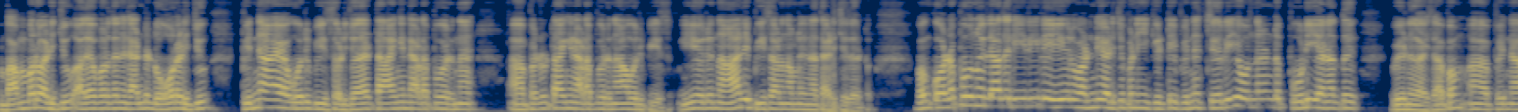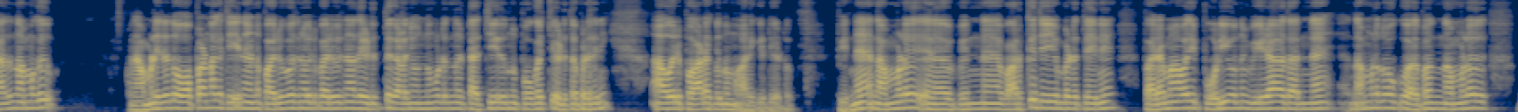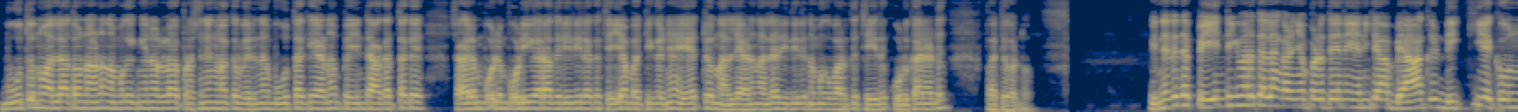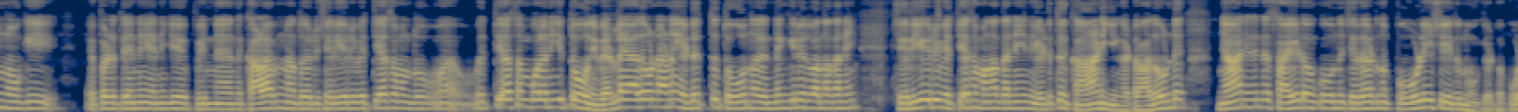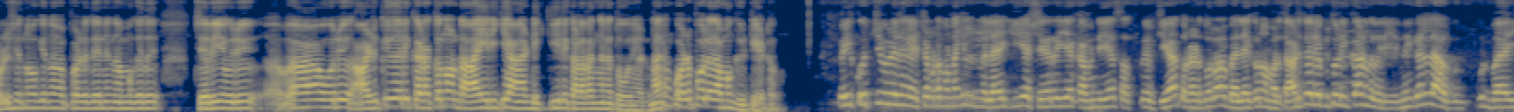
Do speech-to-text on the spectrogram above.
ബമ്പറും അടിച്ചു അതേപോലെ തന്നെ രണ്ട് ഡോർ അടിച്ചു പിന്നെ ആ ഒരു പീസ് അടിച്ചു. അതായത് ടാങ്കിന്റെ അടപ്പ് വരുന്ന പെട്രോൾ ടാങ്കിന്റെ അടപ്പ് വരുന്ന ആ ഒരു പീസ് ഈ ഒരു നാല് പീസാണ് നമ്മൾ ഇതിനകത്ത് അടിച്ചത് കേട്ടോ. അപ്പം കുഴപ്പമൊന്നും ഇല്ലാത്ത രീതിയിൽ ഈ ഒരു വണ്ടി അടിച്ചപ്പോൾ എനിക്ക് കിട്ടി. പിന്നെ ചെറിയ ഒന്ന് രണ്ട് പൊടി അതിനകത്ത് വീണ് കാഴ്ച അപ്പം പിന്നെ അത് നമുക്ക് നമ്മളിത് ഓപ്പണൊക്കെ ചെയ്യുന്നതാണ്. പരുവത്തിന് ഒരു പരുവത്തിന് അത് എടുത്ത് കളഞ്ഞ് ഒന്നും കൂടെ ഒന്ന് ടച്ച് ചെയ്തൊന്ന് പുകച്ചെടുത്തപ്പോഴത്തേന് ആ ഒരു പാടൊക്കെ ഒന്ന് മാറി കിട്ടി കേട്ടോ. പിന്നെ നമ്മൾ പിന്നെ വർക്ക് ചെയ്യുമ്പോഴത്തേന് പരമാവധി പൊടിയൊന്നും വീഴാതെ തന്നെ നമ്മൾ നോക്കുക. അപ്പം നമ്മൾ ബൂത്തൊന്നും അല്ലാത്തതുകൊണ്ടാണ് നമുക്ക് ഇങ്ങനെയുള്ള പ്രശ്നങ്ങളൊക്കെ വരുന്നത്. ബൂത്തൊക്കെയാണ് പെയിന്റ് അകത്തൊക്കെ ശകലം പോലും പൊടി കയറാത്ത രീതിയിലൊക്കെ ചെയ്യാൻ പറ്റിക്കഴിഞ്ഞാൽ ഏറ്റവും നല്ലതാണ് നല്ല രീതിയിൽ നമുക്ക് വർക്ക് ചെയ്ത് കൊടുക്കാനായിട്ട് പറ്റുമല്ലോ പിന്നെ ഇതിന്റെ പെയിന്റിങ് വർക്കെല്ലാം കഴിഞ്ഞപ്പോഴത്തേന് എനിക്ക് ആ ബാക്ക് ഡിക്കിയൊക്കെ ഒന്ന് നോക്കി എപ്പോഴത്തേന് എനിക്ക് പിന്നെ കളറിനകത്ത് ഒരു ചെറിയൊരു വ്യത്യാസം വ്യത്യാസം പോലെ എനിക്ക് തോന്നി. വെള്ളയായതുകൊണ്ടാണ് എടുത്ത് തോന്നുന്നത്. എന്തെങ്കിലും ഇത് വന്നാൽ തന്നെ ചെറിയൊരു വ്യത്യാസം വന്നാൽ തന്നെ എടുത്ത് കാണിക്കും കേട്ടോ. അതുകൊണ്ട് ഞാൻ ഇതിന്റെ സൈഡ് നമുക്ക് ഒന്ന് ചെറുതായിട്ടൊന്ന് പോളിഷ് ചെയ്ത് നോക്കി കേട്ടോ. പോളിഷ് ചെയ്ത് നോക്കി നോക്കിയപ്പോഴത്തേന് നമുക്കത് ചെറിയൊരു ആ ഒരു അഴുക്ക് കയറി കിടക്കുന്നതുകൊണ്ടായിരിക്കും ആ ഡിക്കിയിൽ കളർ അങ്ങനെ തോന്നി എന്നാലും കുഴപ്പമില്ല നമുക്ക് കിട്ടി കേട്ടോ. അപ്പോൾ ഈ കൊച്ചു വീഡിയോ നിങ്ങൾ ഇഷ്ടപ്പെടുന്നുണ്ടെങ്കിൽ ലൈക്ക് ചെയ്യുക ഷെയർ ചെയ്യുക കമന്റ് ചെയ്യുക സബ്സ്ക്രൈബ് ചെയ്യുക. തൊട്ടടുത്തുള്ള ബെല്ലൈക്കണും അമർത്തുക. അടുത്തൊരു എപ്പിസോഡ് ഇക്കാണെന്ന് വരിക നിങ്ങൾക്ക് എല്ലാവർക്കും ഗുഡ് ബൈ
